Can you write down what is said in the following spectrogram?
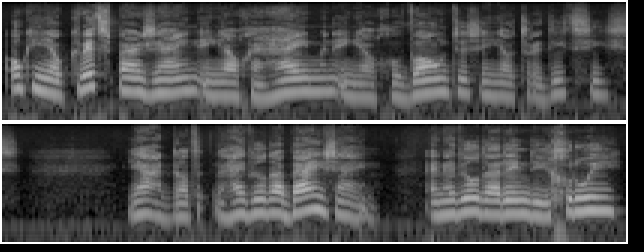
ook in jouw kwetsbaar zijn, in jouw geheimen, in jouw gewoontes, in jouw tradities, ja, dat hij wil daarbij zijn. En hij wil daarin die groei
